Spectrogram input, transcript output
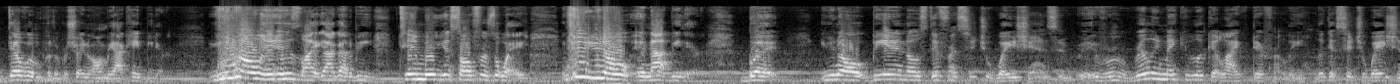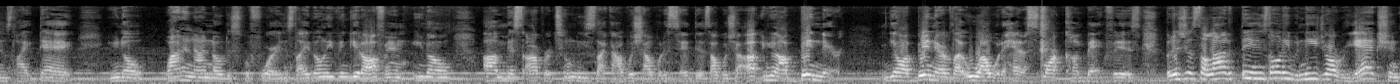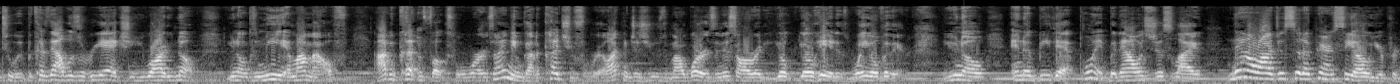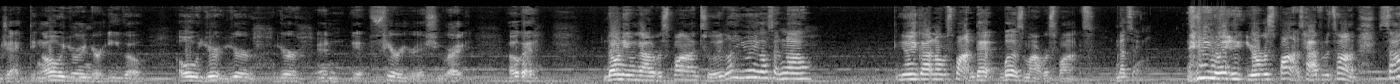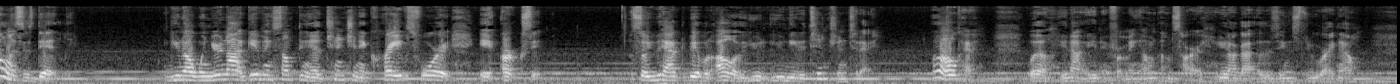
Devil put a restraining on me. I can't be there. You know, it's like I got to be 10 million sulfurs away, you know, and not be there. But you know, being in those different situations, it, it really make you look at life differently. Look at situations like, dag, you know, why didn't I know this before? And it's like, don't even get off and, you know, uh, miss opportunities. Like, I wish I would have said this. I wish I, you know, I've been there. You know, I've been there. I was like, oh, I would have had a smart comeback for this. But it's just a lot of things don't even need your reaction to it because that was a reaction you already know. You know, because me and my mouth, I be cutting folks for words. I ain't even got to cut you for real. I can just use my words, and it's already your, your head is way over there. You know, and it'll be that point. But now it's just like now I just sit up here and see, oh, you're projecting. Oh, you're in your ego. Oh, you're you're you're an inferior issue, right? Okay. Don't even gotta respond to it. Like you ain't gonna say no you ain't got no response. That was my response. Nothing. your response half of the time. Silence is deadly. You know, when you're not giving something attention it craves for it, it irks it. So you have to be able to, oh, you, you need attention today. Oh, okay. Well, you're not getting it from me. I'm, I'm sorry. You know, I got other things to do right now.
